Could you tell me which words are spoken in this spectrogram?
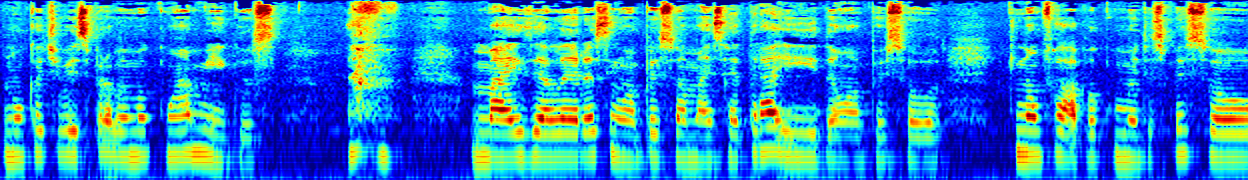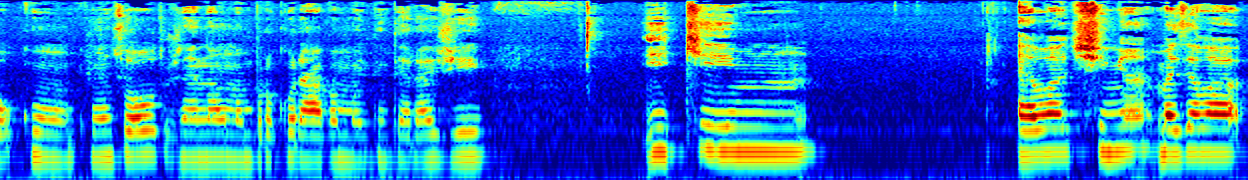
nunca tive esse problema com amigos. Mas ela era assim, uma pessoa mais retraída, uma pessoa que não falava com muitas pessoas, com, com os outros, né? Não, não procurava muito interagir. E que hum, ela tinha. Mas ela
